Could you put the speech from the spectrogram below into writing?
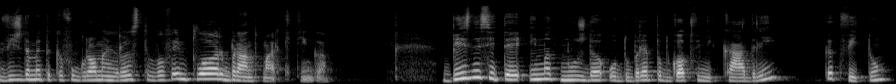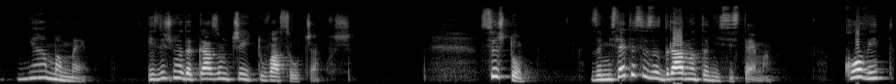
виждаме такъв огромен ръст в employer бранд маркетинга. Бизнесите имат нужда от добре подготвени кадри, каквито нямаме. Излишно е да казвам, че и това се очакваше. Също, замислете се за здравната ни система. COVID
